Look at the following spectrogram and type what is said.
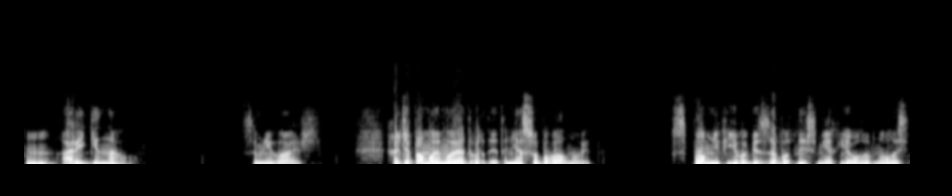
хм, оригиналу? Сомневаюсь. Хотя, по-моему, Эдварда это не особо волнует. Вспомнив его беззаботный смех, я улыбнулась,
